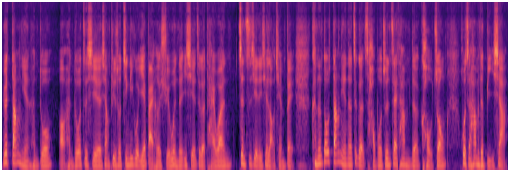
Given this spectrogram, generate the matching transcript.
因为当年很多哦，很多这些像譬如说经历过野百合学问的一些这个台湾政治界的一些老前辈，可能都当年的这个郝柏村在他们的口中或者他们的笔下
